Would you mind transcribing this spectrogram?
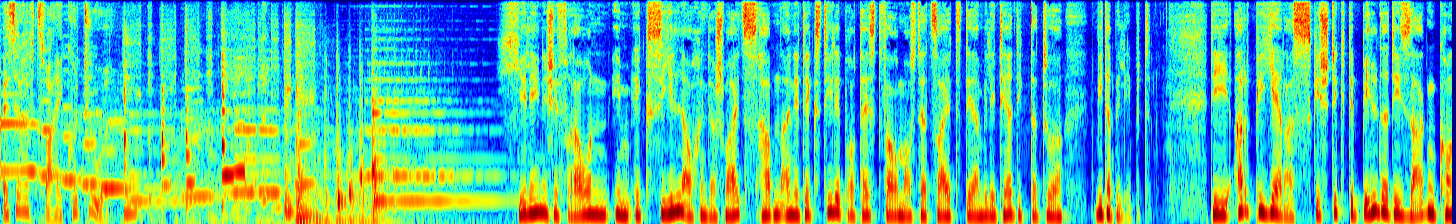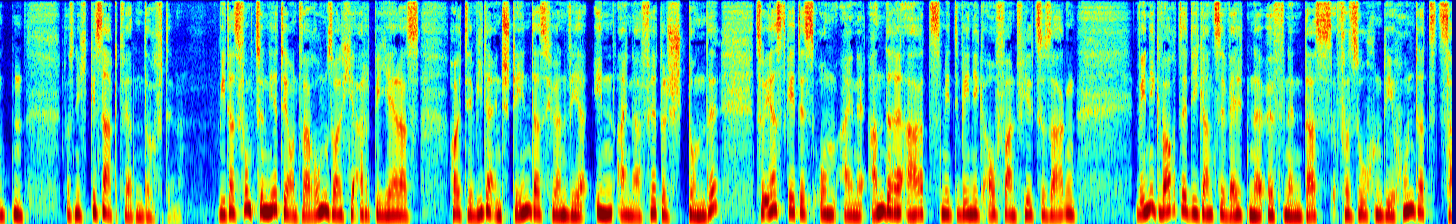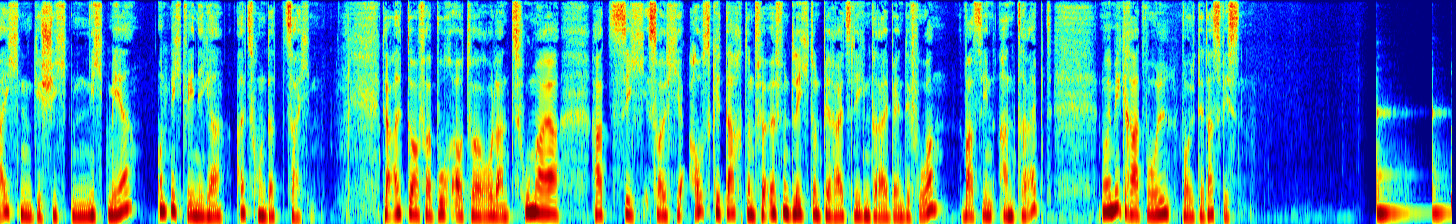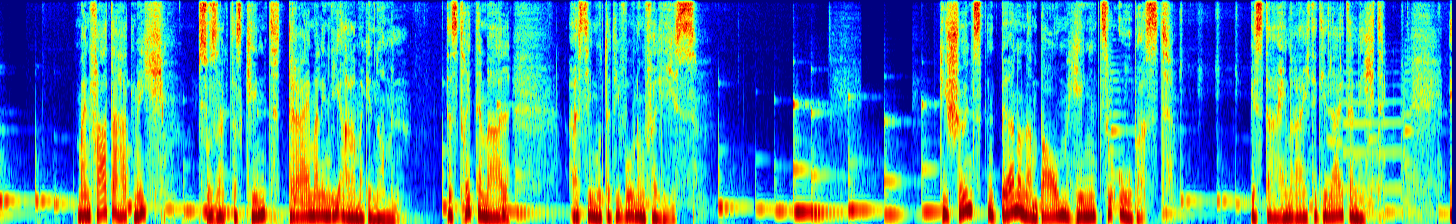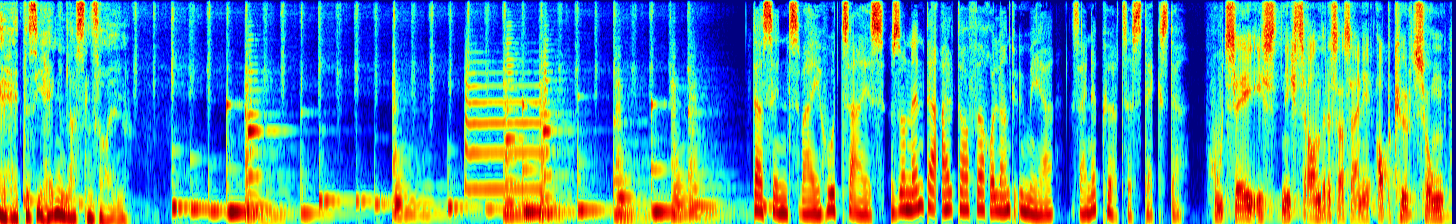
SRF2 Kultur. Chilenische Frauen im Exil, auch in der Schweiz, haben eine textile Protestform aus der Zeit der Militärdiktatur wiederbelebt. Die Arpilleras, gestickte Bilder, die sagen konnten, was nicht gesagt werden durfte. Wie das funktionierte und warum solche Arpilleras heute wieder entstehen, das hören wir in einer Viertelstunde. Zuerst geht es um eine andere Art, mit wenig Aufwand viel zu sagen. Wenig Worte, die ganze Welten eröffnen, das versuchen die 100 Zeichengeschichten nicht mehr und nicht weniger als 100 Zeichen. Der Altdorfer Buchautor Roland Humeyer hat sich solche ausgedacht und veröffentlicht und bereits liegen drei Bände vor. Was ihn antreibt? Noemi Gradwohl wollte das wissen. Mein Vater hat mich, so sagt das Kind, dreimal in die Arme genommen. Das dritte Mal, als die Mutter die Wohnung verließ. Die schönsten Birnen am Baum hingen zu oberst. Bis dahin reichte die Leiter nicht. Er hätte sie hängen lassen sollen. Das sind zwei Hutzeis, so nennt der Altdorfer Roland Humer seine Kürzestexte. Hutzei ist nichts anderes als eine Abkürzung,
